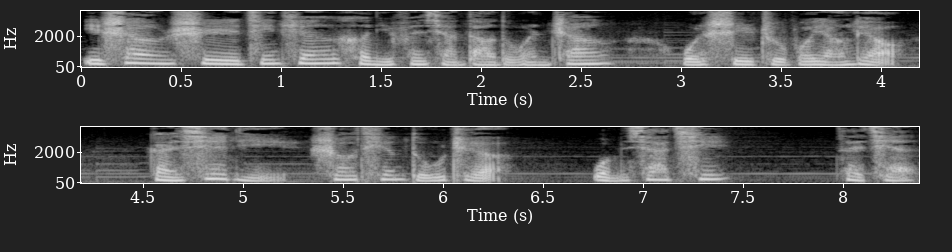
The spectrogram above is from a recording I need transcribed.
以上是今天和你分享到的文章，我是主播杨柳，感谢你收听读者。我们下期再见。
